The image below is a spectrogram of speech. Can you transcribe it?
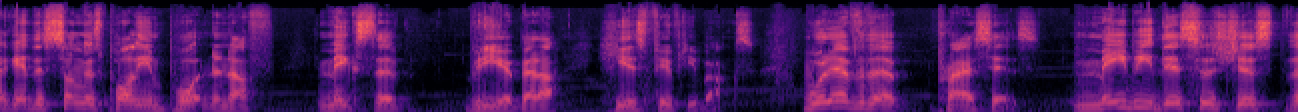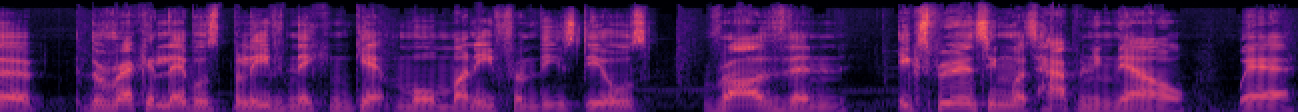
okay, this song is probably important enough. It makes the video better. Here's 50 bucks. Whatever the price is. Maybe this is just the the record labels believing they can get more money from these deals rather than experiencing what's happening now where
